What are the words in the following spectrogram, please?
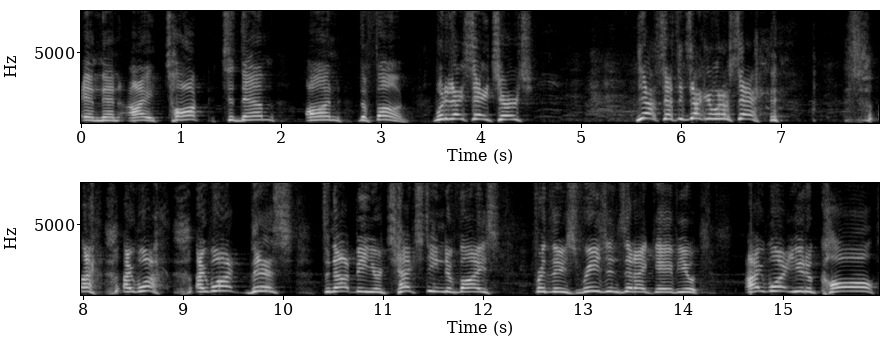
and then I talk to them on the phone. What did I say, church? Yes, that's exactly what I'm saying. I, I, want, I want this to not be your texting device for these reasons that I gave you. I want you to call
